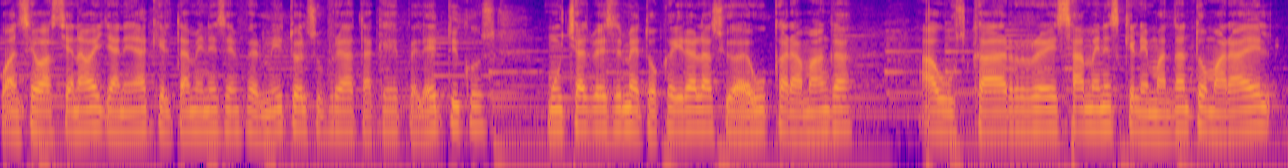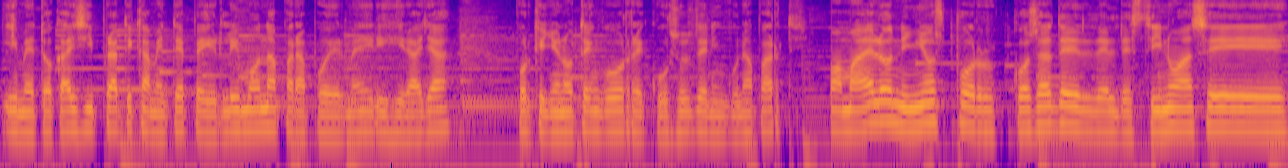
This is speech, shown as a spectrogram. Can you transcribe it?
Juan Sebastián Avellaneda, que él también es enfermito, él sufre ataques epilépticos. Muchas veces me toca ir a la ciudad de Bucaramanga a buscar exámenes que le mandan tomar a él y me toca ahí prácticamente pedir limona para poderme dirigir allá porque yo no tengo recursos de ninguna parte. Mamá de los niños por cosas del destino hace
